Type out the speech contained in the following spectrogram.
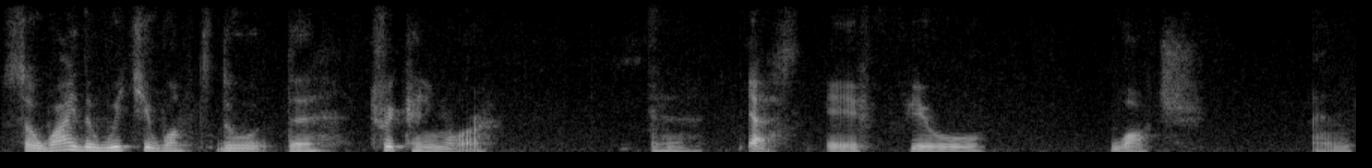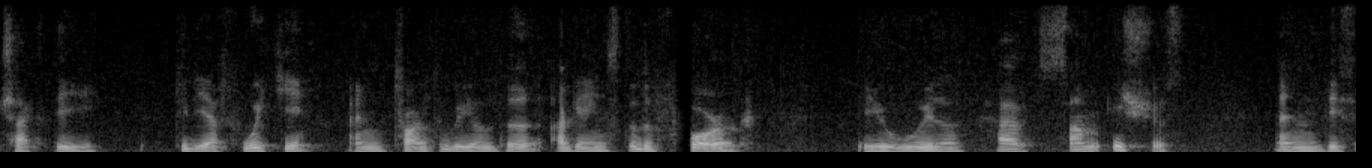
So why the wiki won't do the trick anymore? Uh, yes, if you watch and check the TDF wiki and try to build against the fork, you will have some issues. And these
